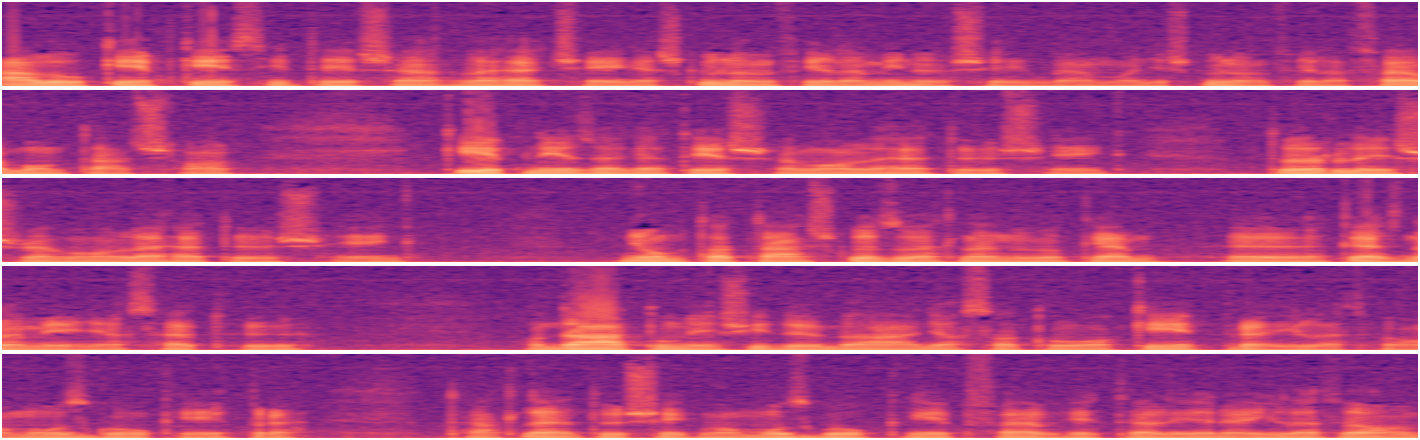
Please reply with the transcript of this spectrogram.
Állókép készítése lehetséges különféle minőségben, vagyis különféle felbontással, képnézegetésre van lehetőség, törlésre van lehetőség, nyomtatás közvetlenül kezdeményezhető, a dátum és idő beágyazható a képre, illetve a mozgóképre, tehát lehetőség van mozgókép felvételére, illetve a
